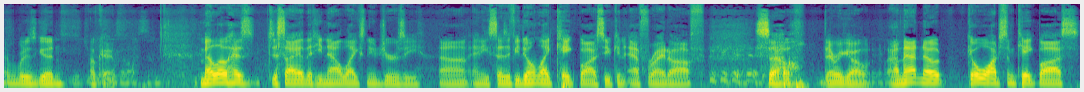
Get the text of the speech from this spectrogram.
Everybody's good. Okay. Mello has decided that he now likes New Jersey, uh, and he says if you don't like Cake Boss, you can f right off. so there we go. On that note, go watch some Cake Boss,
